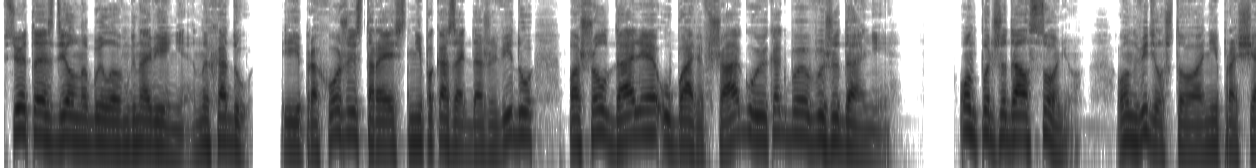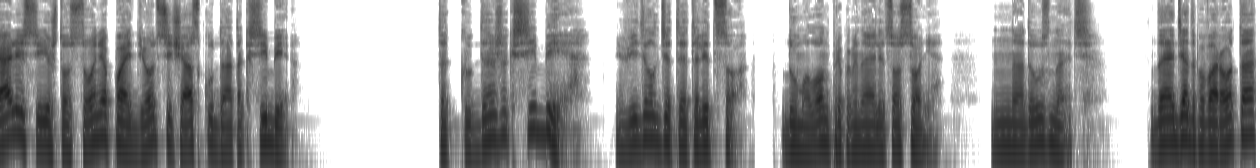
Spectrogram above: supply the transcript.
Все это сделано было в мгновение, на ходу, и прохожий, стараясь не показать даже виду, пошел далее, убавив шагу и как бы в ожидании. Он поджидал Соню. Он видел, что они прощались и что Соня пойдет сейчас куда-то к себе. «Так куда же к себе?» Видел где-то это лицо, — думал он, припоминая лицо Сони. Надо узнать. Дойдя до поворота,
